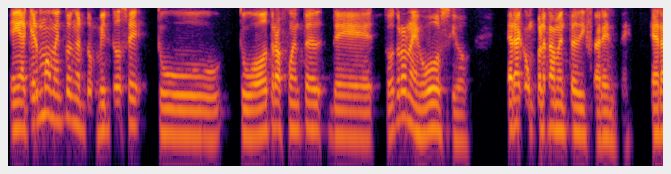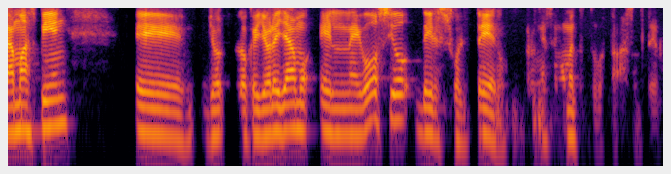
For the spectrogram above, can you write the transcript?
en aquel momento, en el 2012, tu, tu otra fuente de tu otro negocio era completamente diferente. Era más bien eh, yo, lo que yo le llamo el negocio del soltero. Pero en ese momento tú estabas soltero.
